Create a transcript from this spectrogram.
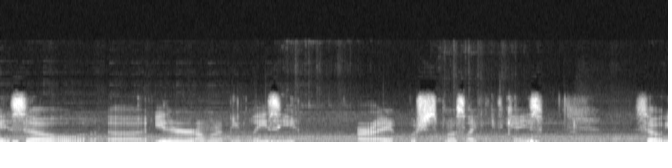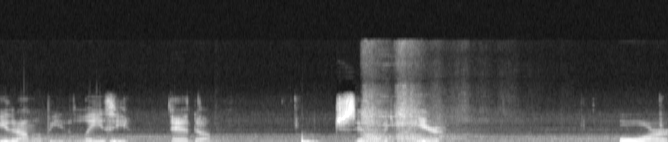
Okay, so uh, either I'm gonna be lazy, alright, which is most likely the case. So either I'm gonna be lazy and um, just end the video here, or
